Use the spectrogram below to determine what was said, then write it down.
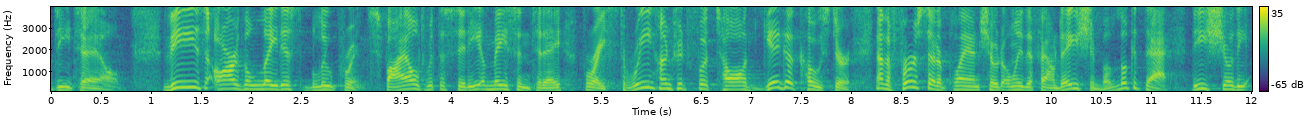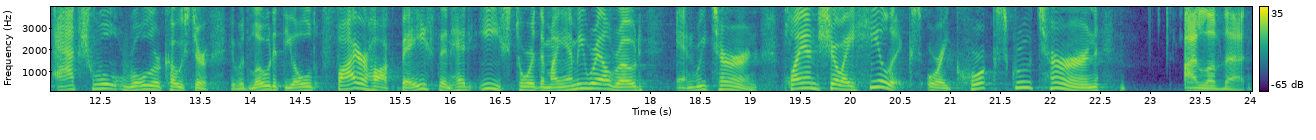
detail. These are the latest blueprints filed with the city of Mason today for a 300 foot tall giga coaster. Now, the first set of plans showed only the foundation, but look at that. These show the actual roller coaster. It would load at the old Firehawk base, then head east toward the Miami Railroad and return. Plans show a helix or a corkscrew turn. I love that.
